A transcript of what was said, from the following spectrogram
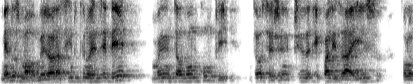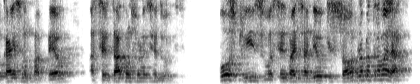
Menos mal. Melhor assim do que não receber, mas então vamos cumprir. Então, ou seja, a gente precisa equalizar isso, colocar isso no papel, acertar com os fornecedores. Posto isso, você vai saber o que sobra para trabalhar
